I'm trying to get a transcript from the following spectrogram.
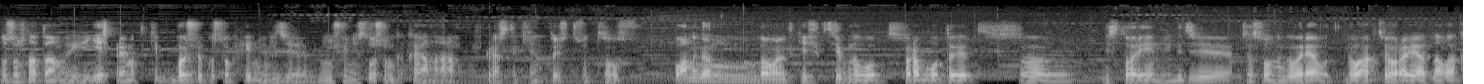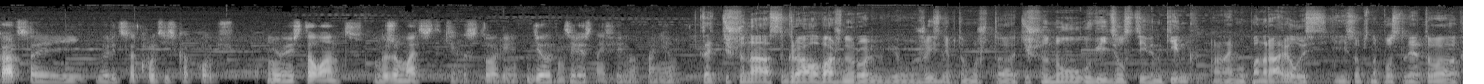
Ну, собственно, там и есть прямо таки большой кусок фильма, где мы ничего не слушаем, какая она как раз таки. То есть тут Фланган довольно-таки эффективно вот работает э, историями, где, условно говоря, вот два актера и одна локация, и, говорится, крутить как хочешь. У него есть талант выжимать из таких историй, делать интересные фильмы по ним. Кстати, тишина сыграла важную роль в его жизни, потому что тишину увидел Стивен Кинг, она ему понравилась, и, собственно, после этого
